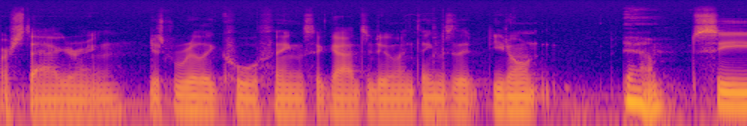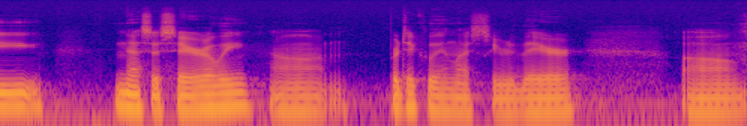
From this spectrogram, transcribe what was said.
are staggering. Just really cool things that God's doing, things that you don't yeah. see necessarily, um, particularly unless you're there. Um,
